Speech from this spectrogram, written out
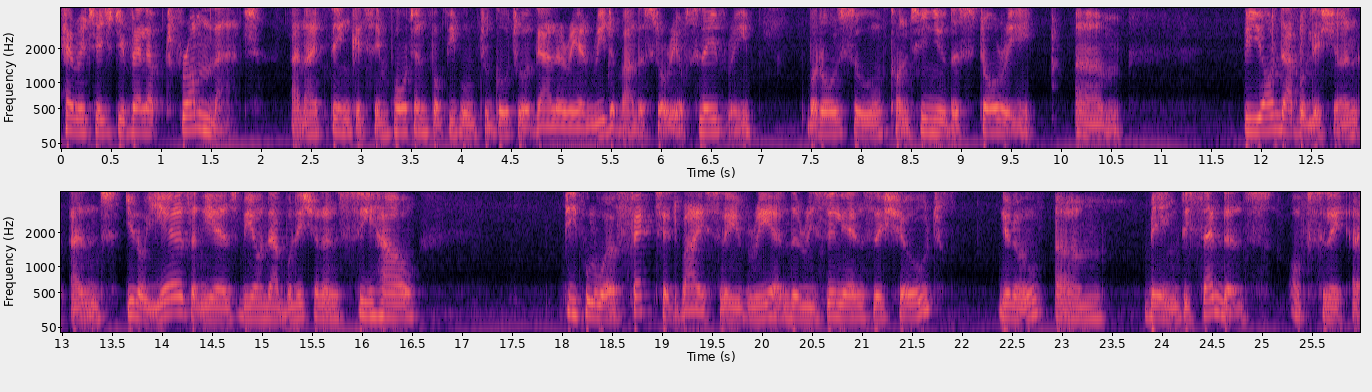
heritage developed from that. And I think it's important for people to go to a gallery and read about the story of slavery, but also continue the story um, beyond abolition and, you know, years and years beyond abolition and see how people were affected by slavery and the resilience they showed, you know, um, being descendants of sla- uh,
